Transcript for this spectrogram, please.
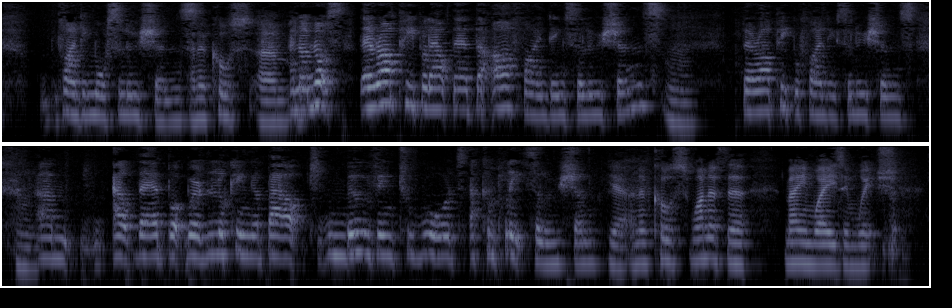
finding more solutions. And of course, um, And I'm not. There are people out there that are finding solutions. mm, There are people finding solutions mm, um, out there, but we're looking about moving towards a complete solution. yeah, and of course, one of the main ways in which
